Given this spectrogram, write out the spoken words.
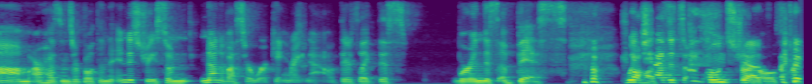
Um, our husbands are both in the industry. So n- none of us are working right now. There's like this, we're in this abyss, which has its own struggles for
